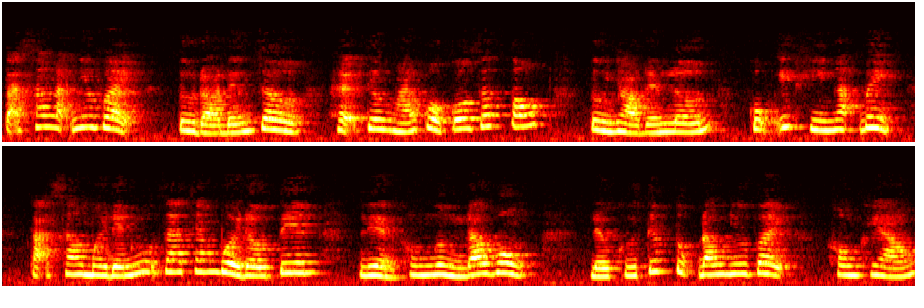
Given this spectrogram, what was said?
Tại sao lại như vậy? Từ đó đến giờ, Hệ tiêu hóa của cô rất tốt, Từ nhỏ đến lớn, cũng ít khi ngã bệnh. Tại sao mới đến ngũ gia trang buổi đầu tiên Liền không ngừng đau bụng? Nếu cứ tiếp tục đau như vậy Không khéo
